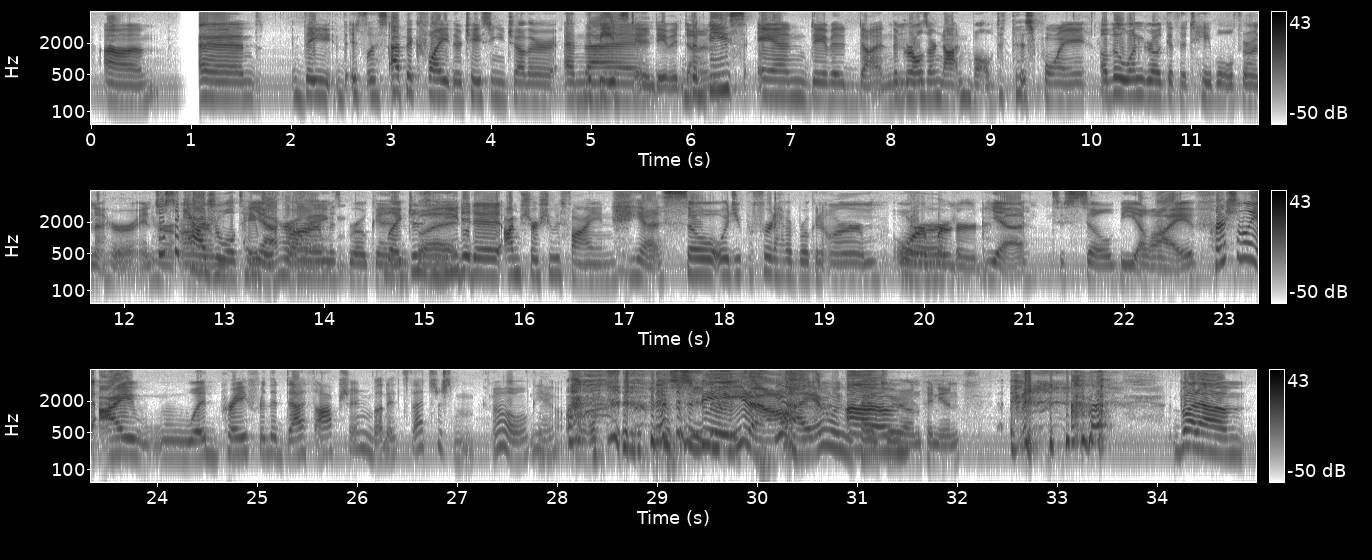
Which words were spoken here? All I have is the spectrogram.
and they it's this epic fight. They're chasing each other, and The Beast and David The Beast and David Dunn. The mm-hmm. girls are not involved at this point. Although one girl gets a table thrown at her and Just her a casual table. Yeah, her arm throwing. is broken. Like just needed it. I'm sure she was fine. Yes. So would you prefer to have a broken arm Or murdered. Yeah, to still be alive. Personally, I would pray for the death option, but it's that's just Oh, okay. know. Well, that's just me, you know. yeah, everyone's entitled to Um, their own opinion. But um,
